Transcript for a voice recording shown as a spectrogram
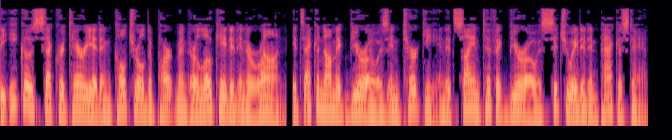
The ECO's Secretariat and Cultural Department are located in Iran, its Economic Bureau is in Turkey and its Scientific Bureau is situated in Pakistan.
